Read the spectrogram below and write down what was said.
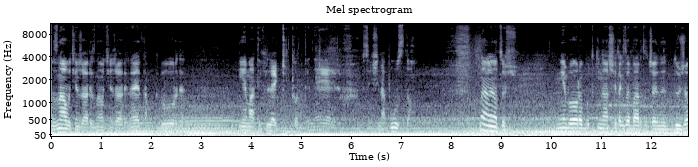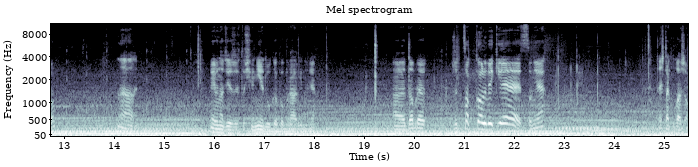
Znowu ciężary, znowu ciężary. E tam, kurde. Nie ma tych lekkich kontenerów. W sensie na pusto. No ale no cóż. Nie było robótki naszej tak za bardzo, czy dużo. No ale Miejmy nadzieję, że to się niedługo poprawi, no nie? Ale dobre, że cokolwiek jest, co nie? Też tak uważam.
